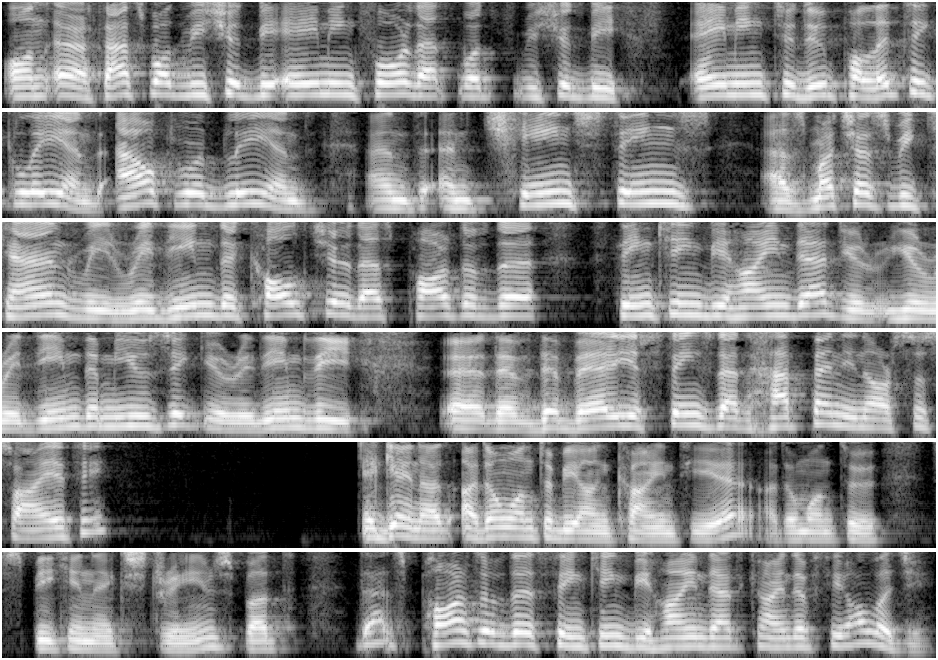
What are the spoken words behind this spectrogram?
on earth. That's what we should be aiming for. That's what we should be aiming to do politically and outwardly and, and, and change things as much as we can. We redeem the culture. That's part of the thinking behind that. You, you redeem the music. You redeem the, uh, the, the, various things that happen in our society. Again, I, I don't want to be unkind here. I don't want to speak in extremes, but that's part of the thinking behind that kind of theology.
